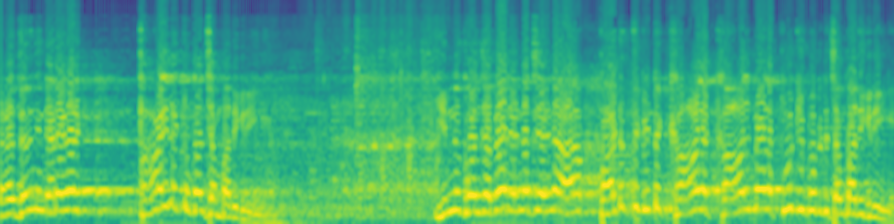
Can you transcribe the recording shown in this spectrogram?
எனக்கு தெரிஞ்சு நிறைய பேர் டாய்லெட் உட்காந்து சம்பாதிக்கிறீங்க. இன்னும் கொஞ்சம் பேர் என்ன செய்யணும்னா படுத்துக்கிட்டு காலை கால் மேல தூக்கி போட்டுட்டு சம்பாதிக்கிறீங்க.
